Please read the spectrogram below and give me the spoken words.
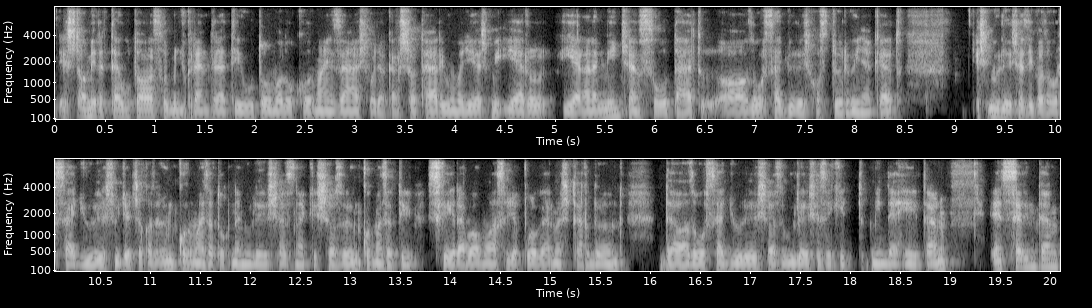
és amire te utalsz, hogy mondjuk rendeleti úton való kormányzás, vagy akár satárium, vagy ilyesmi, ilyenről jelenleg nincsen szó, tehát az országgyűlés hoz törvényeket, és ülésezik az országgyűlés, ugye csak az önkormányzatok nem üléseznek, és az önkormányzati szférában van az, hogy a polgármester dönt, de az országgyűlés az ülésezik itt minden héten. Ez szerintem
